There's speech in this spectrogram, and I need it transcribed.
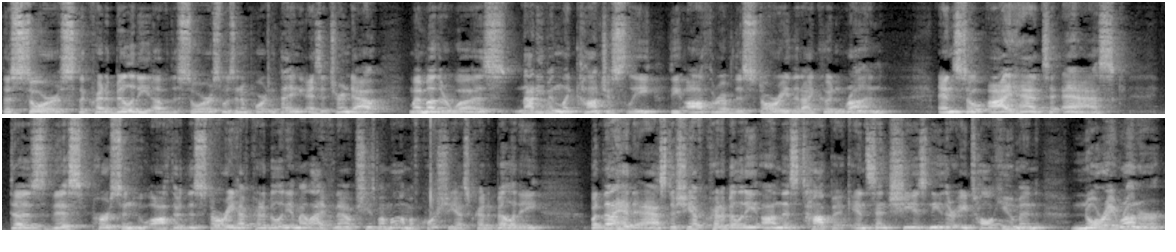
the source, the credibility of the source was an important thing. As it turned out, my mother was, not even like consciously, the author of this story that I couldn't run. And so I had to ask, does this person who authored this story have credibility in my life? Now, she's my mom. Of course, she has credibility. But then I had to ask, does she have credibility on this topic? And since she is neither a tall human nor a runner,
